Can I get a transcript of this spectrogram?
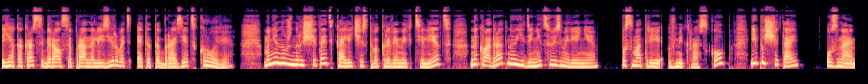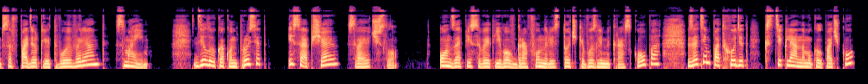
Я как раз собирался проанализировать этот образец крови. Мне нужно рассчитать количество кровяных телец на квадратную единицу измерения. Посмотри в микроскоп и посчитай. Узнаем, совпадет ли твой вариант с моим. Делаю, как он просит, и сообщаю свое число. Он записывает его в графу на листочке возле микроскопа, затем подходит к стеклянному колпачку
